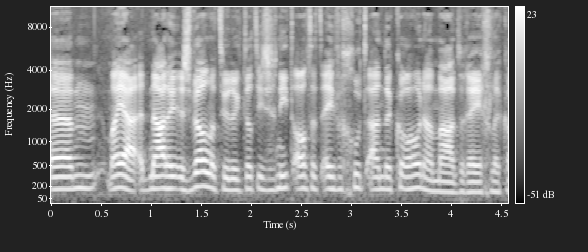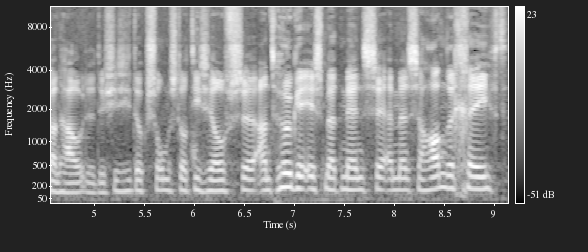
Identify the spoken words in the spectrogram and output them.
Um, maar ja, het nadeel is wel natuurlijk dat hij zich niet altijd even goed aan de coronamaatregelen kan houden. Dus je ziet ook soms dat hij zelfs uh, aan het huggen is met mensen en mensen handen geeft.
